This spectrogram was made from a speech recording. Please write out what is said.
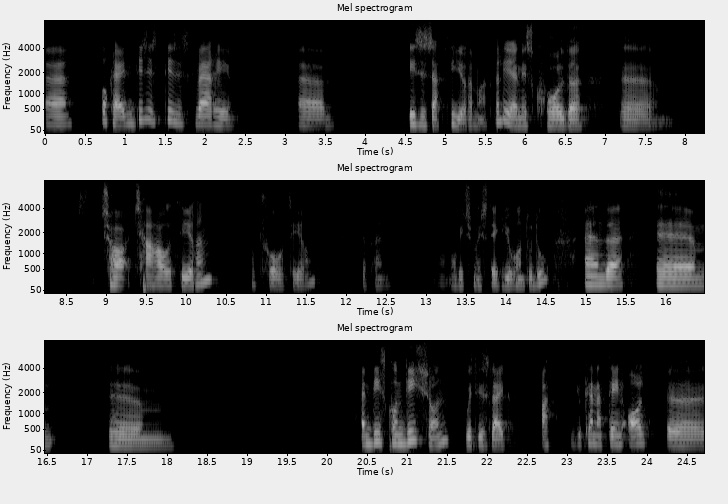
Uh, okay, this is this is very um, this is a theorem actually, and it's called the uh, Chow theorem or Chow theorem, depends which mistake you want to do. And uh, um, um, and this condition, which is like uh, you can attain all uh,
